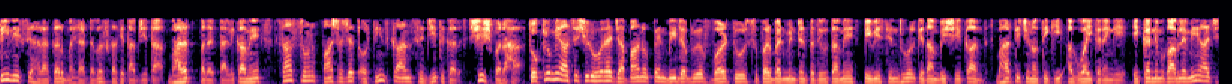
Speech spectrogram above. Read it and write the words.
तीन एक से हराकर महिला डबल्स का खिताब जीता। भारत पदक तालिका में सात स्वर्ण, पाँच रजत और तीन कांस्य जीतकर कर शीर्ष पर रहा। टोक्यो में आज से शुरू हो रहे Japan open BWF world tour super badminton प्रतियोगिता में पीवी सिंधु और किदाम्बी श्रीकांत भारतीय चुनौती की अगुवाई करेंगे। एक अन्य मुकाबले में आज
